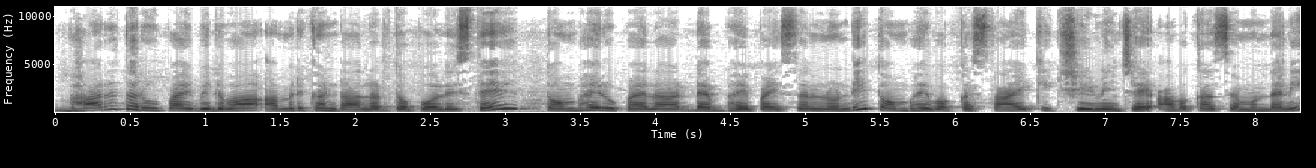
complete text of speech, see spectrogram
భారత రూపాయి విలువ అమెరికన్ డాలర్తో పోలిస్తే తొంభై రూపాయల డెబ్బై పైసల నుండి తొంభై ఒక్క స్థాయికి క్షీణించే అవకాశం ఉందని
